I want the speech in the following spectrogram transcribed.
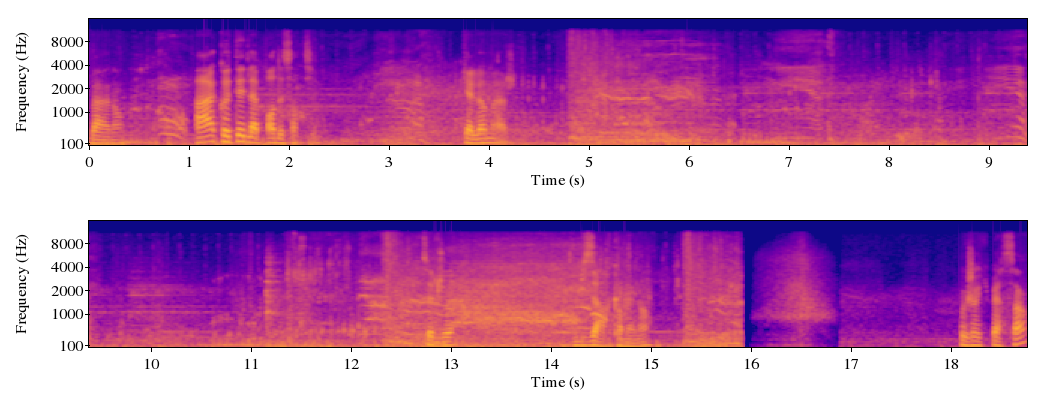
Bah non. À côté de la porte de sortie. Quel dommage. C'est le jeu. Bizarre quand même, hein. Faut que je récupère ça.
